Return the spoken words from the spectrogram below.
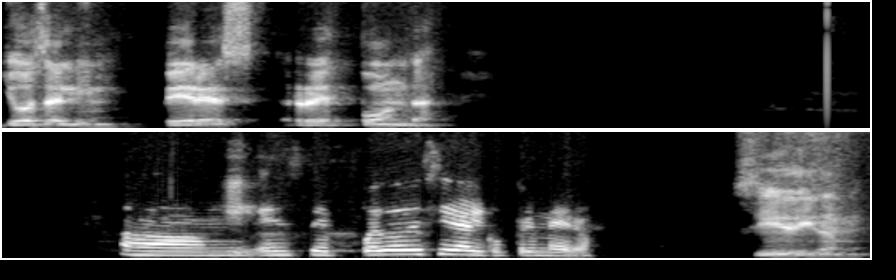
Jocelyn Pérez responda. Um, este, ¿Puedo decir algo primero? Sí, dígame.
